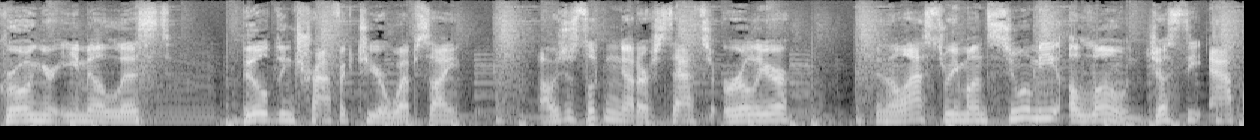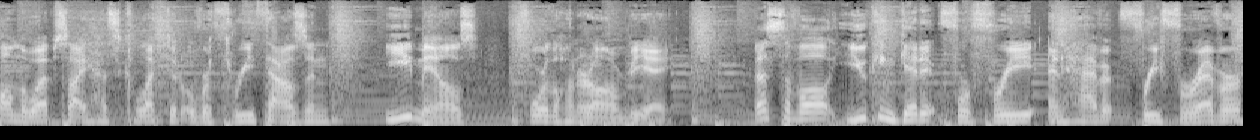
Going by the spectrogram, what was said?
growing your email list, building traffic to your website. I was just looking at our stats earlier. In the last three months, SumoMe alone, just the app on the website, has collected over 3,000 emails for the $100 MBA. Best of all, you can get it for free and have it free forever.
